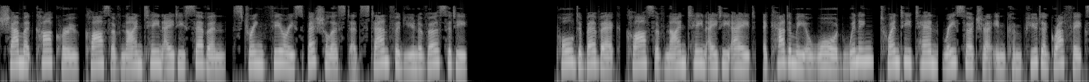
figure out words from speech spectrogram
Shamit Kachru class of 1987, string theory specialist at Stanford University Paul Debevec class of 1988, Academy Award-winning 2010 researcher in computer graphics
